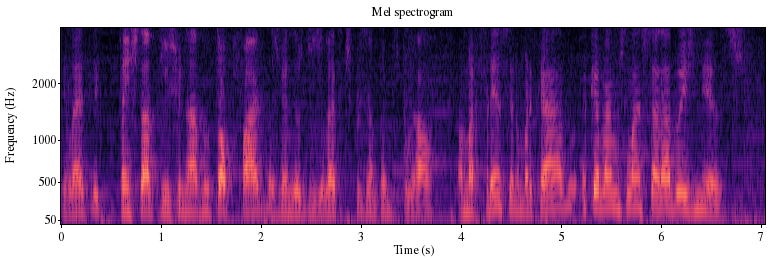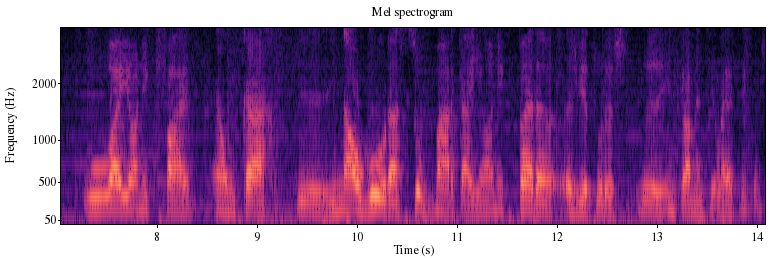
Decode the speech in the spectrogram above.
elétrico. Tem estado posicionado no top 5 das vendas dos elétricos, por exemplo, em Portugal. Uma referência no mercado. Acabamos de lançar há dois meses o Ionic 5 é um carro que inaugura a submarca Ionic para as viaturas eh, integralmente elétricas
